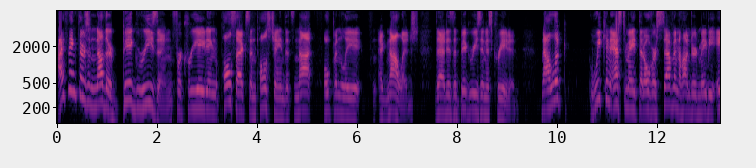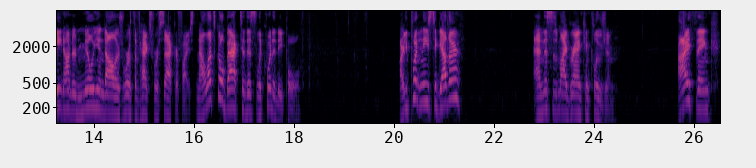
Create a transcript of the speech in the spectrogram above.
I think there's another big reason for creating PulseX and PulseChain that's not openly acknowledged that is a big reason it's created. Now look, we can estimate that over 700, maybe 800 million dollars worth of hex were sacrificed. Now let's go back to this liquidity pool. Are you putting these together? And this is my grand conclusion. I think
